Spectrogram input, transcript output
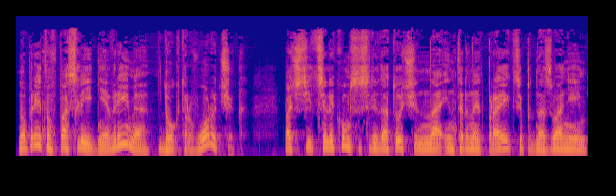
Но при этом в последнее время доктор Ворочек почти целиком сосредоточен на интернет-проекте под названием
